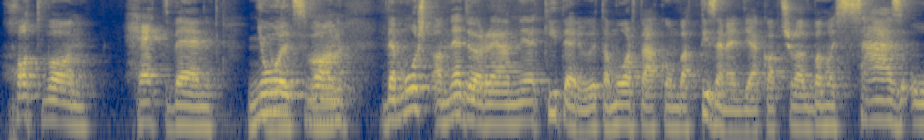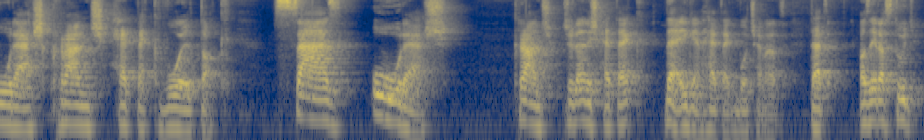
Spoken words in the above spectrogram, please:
60, 70, 80, de most a NetherRealm-nél kiderült a Mortal Kombat 11-jel kapcsolatban, hogy 100 órás crunch hetek voltak. 100 órás crunch, és nem is hetek, de igen, hetek, bocsánat. Tehát azért azt úgy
